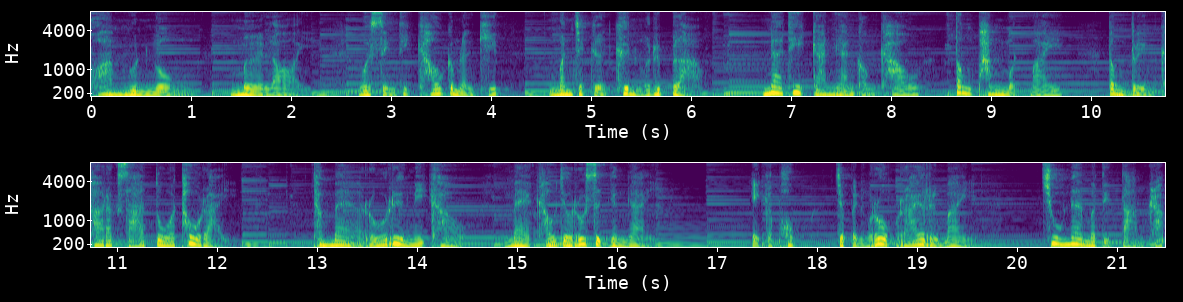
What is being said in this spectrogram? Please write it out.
ความงุนงงเมื่อลอย ว่าสิ่งที่เขากำลังคิด มันจะเกิดขึ้นหรือเปล่า หน้าที่การงานของเขาต้องพังหมดไหม ต้องเตรียมค่ารักษาตัวเท่าไหร่ ถ้าแม่รู้เรื่องนี้เข้า แม่เขาจะรู้สึกยังไง เอกภพจะเป็นโรคร้ายหรือไม่ ช่วงหน้ามาติดตามครับ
